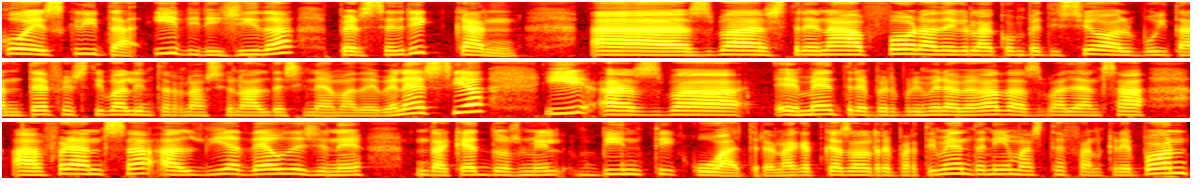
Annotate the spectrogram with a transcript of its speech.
coescrita i dirigida per Cédric Kahn. Eh, Es va estrenar fora de la competició al 80è Festival Internacional de Cinema de Venècia i es va emetre per primera vegada, es va llançar a França el dia 10 de gener d'aquest 2024. En aquest cas, al repartiment tenim Stefan Crepon,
